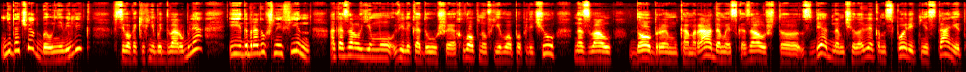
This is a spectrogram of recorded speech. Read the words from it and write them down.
Недочет был невелик, всего каких-нибудь два рубля, и добродушный фин оказал ему великодушие, хлопнув его по плечу, назвал добрым комрадом и сказал, что с бедным человеком спорить не станет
